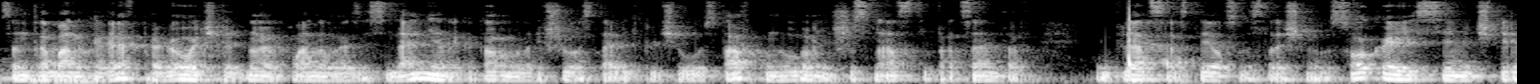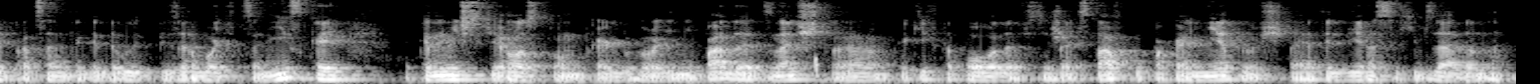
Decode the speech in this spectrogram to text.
Центробанк РФ провел очередное плановое заседание, на котором он решил оставить ключевую ставку на уровне 16%. Инфляция остается достаточно высокой, 7,4% годовых, безработица низкой, экономический рост, он как бы вроде не падает, значит, э, каких-то поводов снижать ставку пока нету, считает Эльвира Сахибзадовна.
